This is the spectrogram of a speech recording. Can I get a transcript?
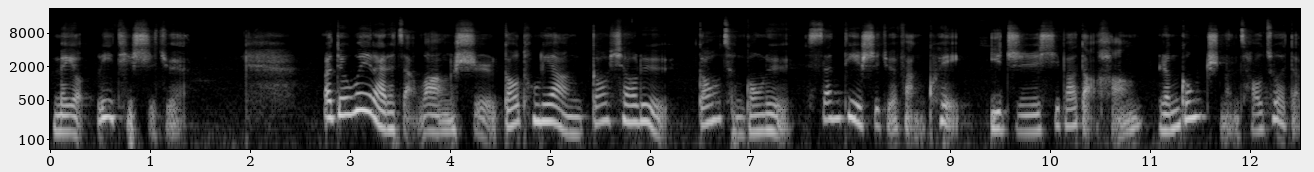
没有立体视觉；而对未来的展望是高通量、高效率、高成功率、三 D 视觉反馈、移植细胞导航、人工智能操作等。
